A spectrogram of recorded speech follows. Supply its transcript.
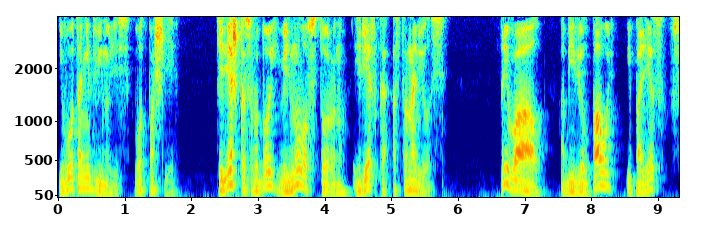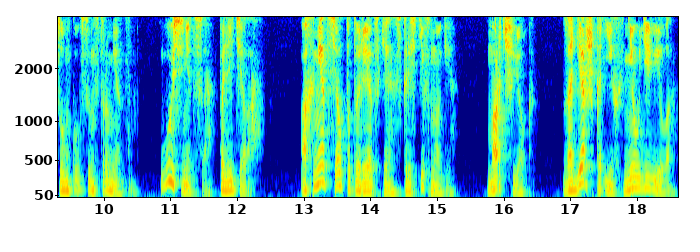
И вот они двинулись, вот пошли. Тележка с рудой вильнула в сторону и резко остановилась. «Привал!» – объявил Пауль и полез в сумку с инструментом. Гусеница полетела. Ахмед сел по-турецки, скрестив ноги. Марч лег. Задержка их не удивила.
